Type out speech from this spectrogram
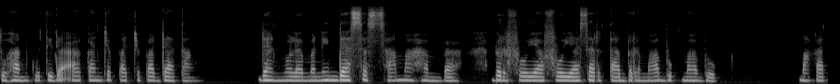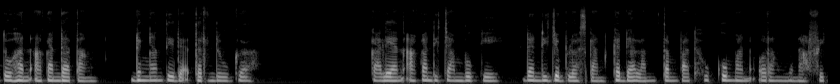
Tuhanku tidak akan cepat-cepat datang dan mulai menindas sesama hamba, berfoya-foya serta bermabuk-mabuk, maka Tuhan akan datang dengan tidak terduga. Kalian akan dicambuki dan dijebloskan ke dalam tempat hukuman orang munafik.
